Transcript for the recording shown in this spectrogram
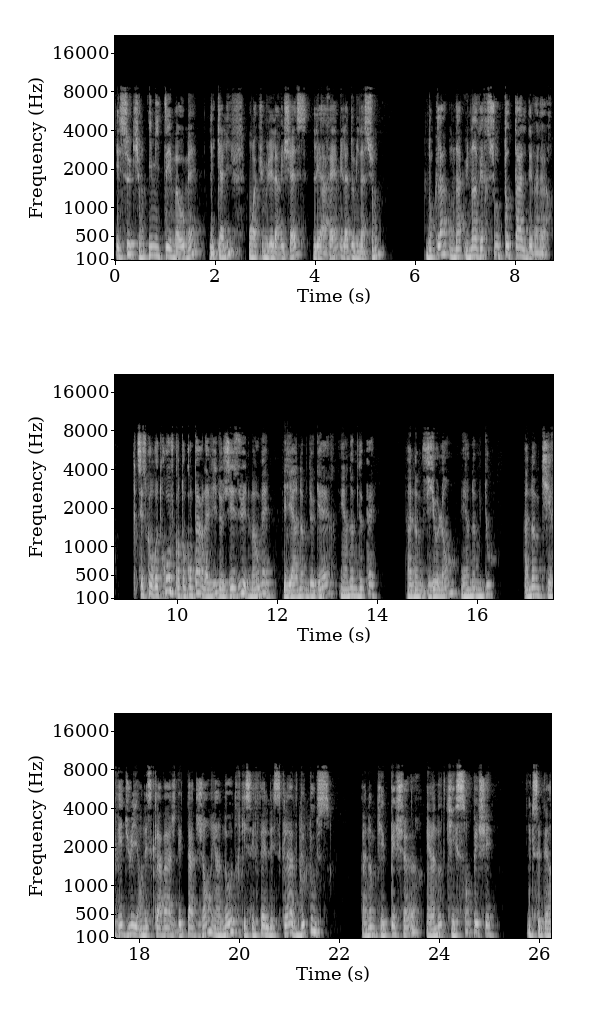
Et ceux qui ont imité Mahomet, les califes, ont accumulé la richesse, les harems et la domination. Donc là, on a une inversion totale des valeurs. C'est ce qu'on retrouve quand on compare la vie de Jésus et de Mahomet. Il y a un homme de guerre et un homme de paix, un homme violent et un homme doux, un homme qui réduit en esclavage des tas de gens et un autre qui s'est fait l'esclave de tous, un homme qui est pécheur et un autre qui est sans péché, etc.,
